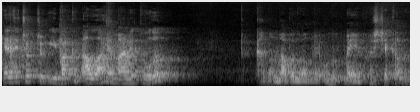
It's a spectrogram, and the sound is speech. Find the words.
Kendinize çok çok iyi bakın. Allah'a emanet olun. Kanalıma abone olmayı unutmayın. Hoşçakalın.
